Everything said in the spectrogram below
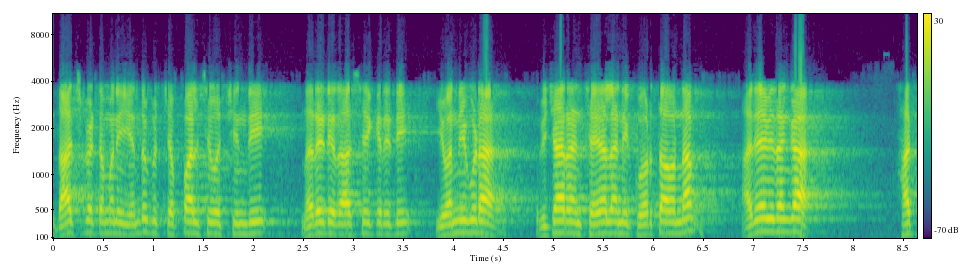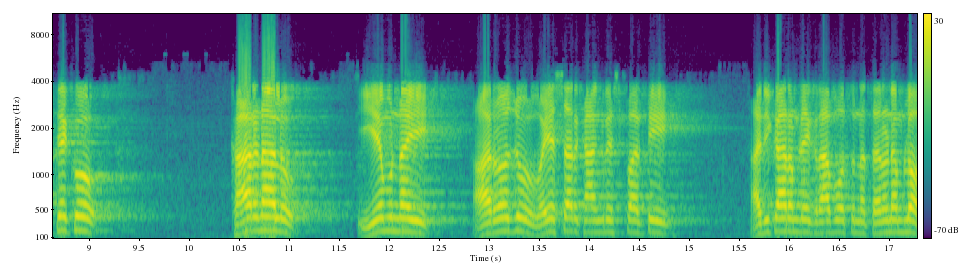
దాచిపెట్టమని ఎందుకు చెప్పాల్సి వచ్చింది? నరెడ్డి రాజశేఖర రెడ్డి ఇవన్నీ కూడా విచారణ చేయాలని కోరుతా ఉన్నాం. అదేవిధంగా హత్యకు కారణాలు ఏమున్నాయి? ఆ రోజు వైఎస్ఆర్ కాంగ్రెస్ పార్టీ అధికారంలోకి రాబోతున్న తరుణంలో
